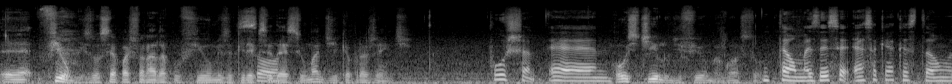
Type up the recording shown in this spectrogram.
É, filmes, você é apaixonada por filmes, eu queria que Sou. você desse uma dica pra gente. Puxa, é, Ou estilo de filme, eu gosto. Então, mas esse, essa que é a questão.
